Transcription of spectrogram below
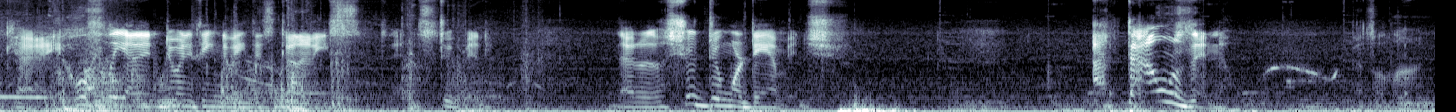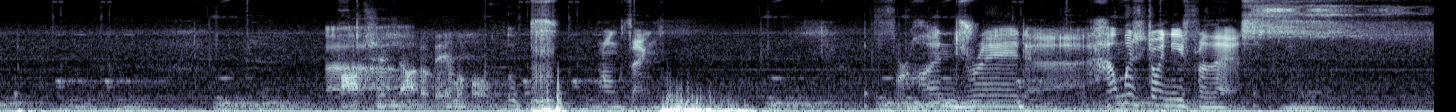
Okay, hopefully I didn't do anything to make this gun any st stupid. That uh, should do more damage. A thousand! That's a lot. Uh, Option not available. oops, wrong thing. 400. Uh, how much do I need for this?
